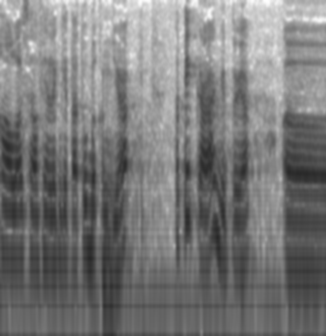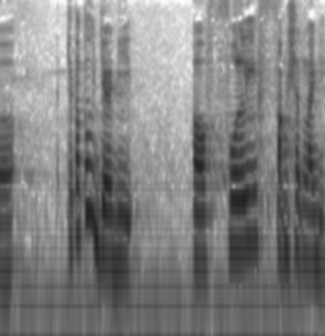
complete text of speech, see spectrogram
kalau self healing kita tuh bekerja hmm. ketika gitu ya uh, kita tuh jadi uh, fully function lagi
